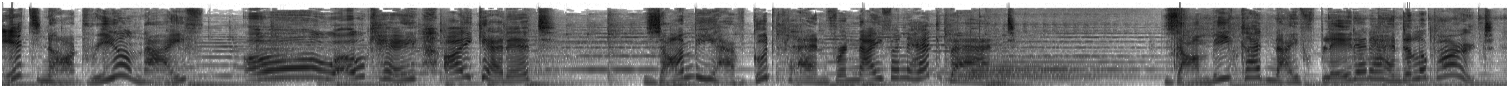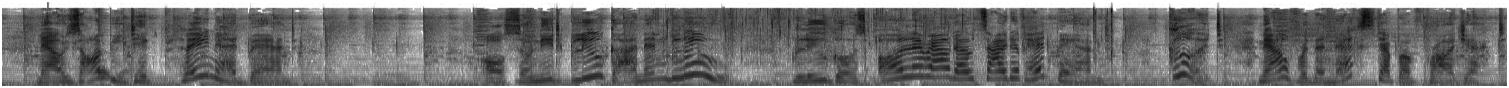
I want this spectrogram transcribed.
It's not real knife. Oh, okay. I get it. Zombie have good plan for knife and headband. Zombie cut knife blade and handle apart. Now zombie take plain headband. Also need glue gun and glue. Glue goes all around outside of headband. Good. Now for the next step of project.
